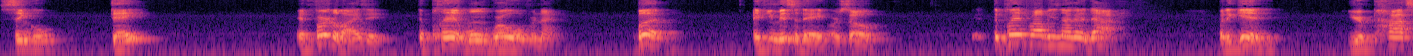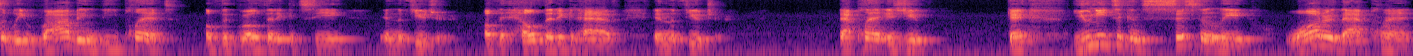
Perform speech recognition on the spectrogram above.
single day and fertilize it, the plant won't grow overnight. But if you miss a day or so, the plant probably is not going to die. But again, you're possibly robbing the plant of the growth that it could see in the future of the health that it could have in the future. That plant is you. Okay? You need to consistently water that plant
